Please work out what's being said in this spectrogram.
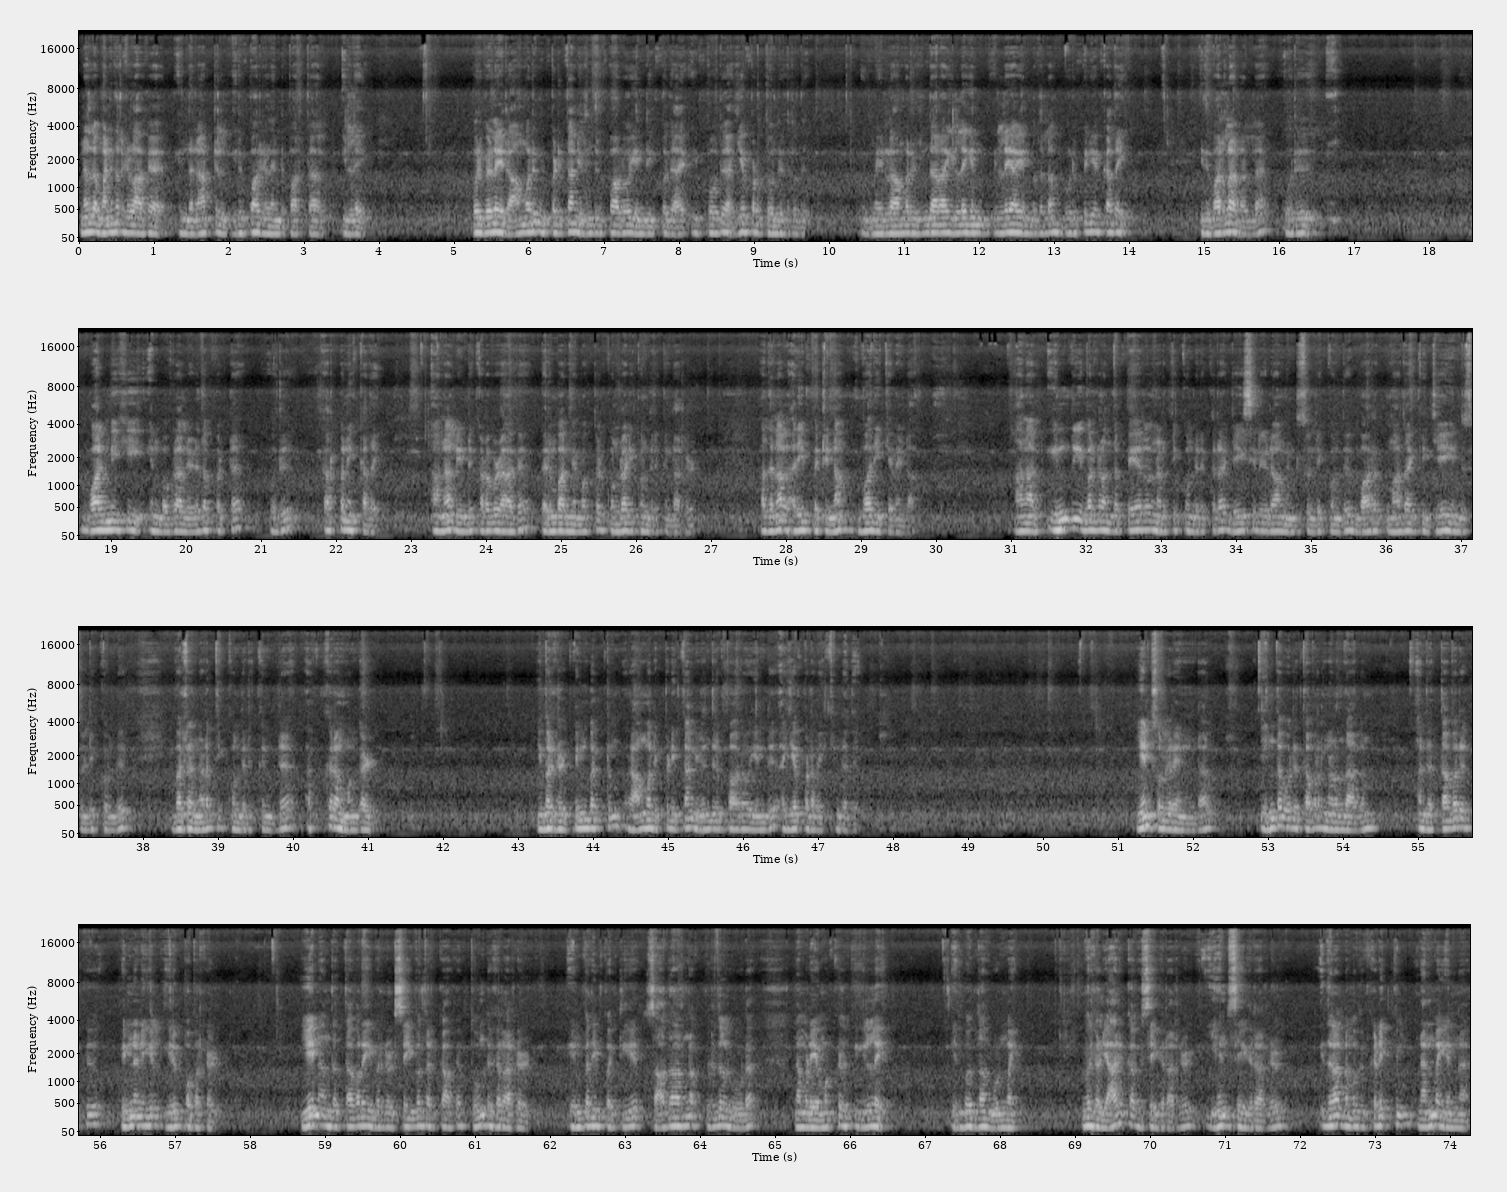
நல்ல மனிதர்களாக இந்த நாட்டில் இருப்பார்கள் என்று பார்த்தால் இல்லை. ஒருவேளை ராமரும் இப்படித்தான் இருந்திருப்பாரோ என்று இப்போது இப்போது ஐயப்பட தோன்றுகிறது. உண்மையில் ராமர் இருந்தாரா இல்லை என் இல்லையா என்பதெல்லாம் ஒரு பெரிய கதை. இது வரலாறு அல்ல. ஒரு வால்மீகி என்பவரால் எழுதப்பட்ட ஒரு கற்பனை கதை. ஆனால் இன்று கடவுளாக பெரும்பான்மை மக்கள் கொண்டாடி கொண்டிருக்கின்றார்கள். அதனால் அதை பற்றி நாம் விவாதிக்க வேண்டாம். ஆனால் இன்று இவர்கள் அந்த பெயரில் நடத்தி கொண்டிருக்கிற ஜெய் ஸ்ரீராம் என்று சொல்லிக்கொண்டு பாரத் மாதா கி ஜெய் என்று சொல்லிக்கொண்டு இவர்கள் நடத்தி கொண்டிருக்கின்ற அக்கிரமங்கள். இவர்கள் பின்பற்றும் ராமர் இப்படித்தான் இருந்திருப்பாரோ என்று ஐயப்பட வைக்கின்றது. ஏன் சொல்கிறேன் என்றால் எந்த ஒரு தவறு நடந்தாலும் அந்த தவறுக்கு பின்னணியில் இருப்பவர்கள். ஏன் அந்த தவறை இவர்கள் செய்வதற்காக தூண்டுகிறார்கள் என்பதை பற்றிய சாதாரண புரிதல் கூட நம்முடைய மக்களுக்கு இல்லை என்பதுதான் உண்மை. இவர்கள் யாருக்காக செய்கிறார்கள் ஏன் செய்கிறார்கள் இதனால் நமக்கு கிடைக்கும் நன்மை என்ன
